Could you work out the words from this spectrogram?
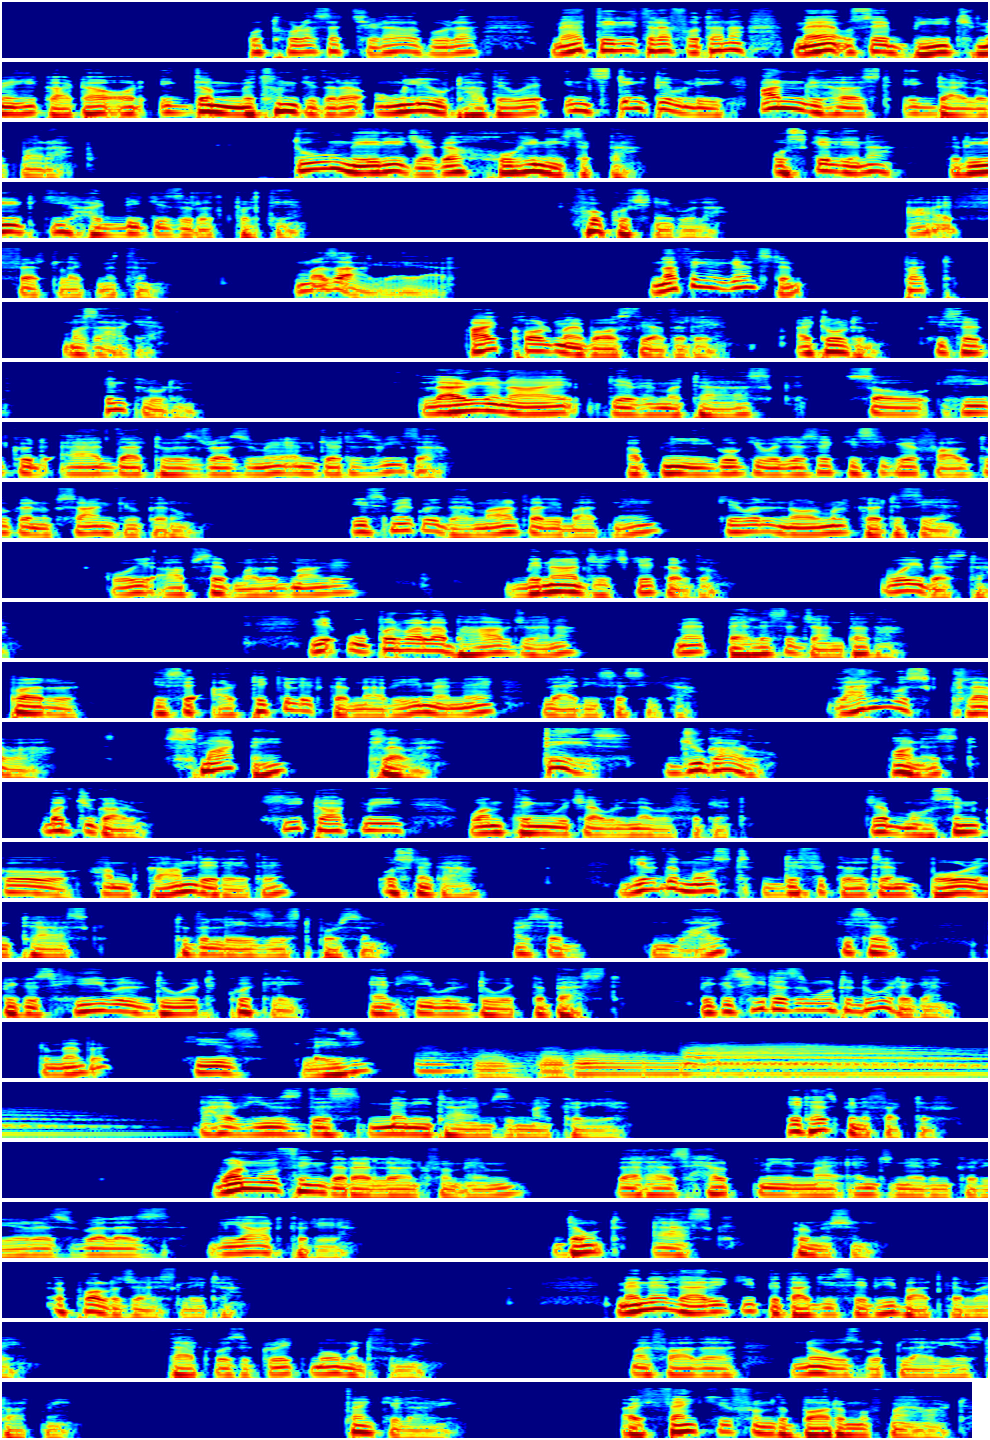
वो थोड़ा सा चिड़ा और बोला मैं तेरी तरफ़ होता ना मैं उसे बीच में ही काटा और एकदम मिथुन की तरह उंगली उठाते हुए इंस्टिंक्टिवली अनरिहर्स्ड एक डायलॉग मारा तू मेरी जगह हो ही नहीं सकता। उसके लिए ना रीढ़ की हड्डी की ज़रूरत पड़ती है। वो कुछ नहीं बोला। आई फेट लाइक मिथुन मज़ा आ गया यार। नथिंग अगेंस्ट हिम बट मज़ा आ गया। I called my boss the other day I told him he said include him Larry and I gave him a task, so he could add that to his resume and get his visa. अपनी ego की वजह से किसी के फालतू का नुकसान क्यों करूँ? इसमें कोई धर्मार्थ वाली बात नहीं, केवल नॉर्मल कर्टसी है। कोई आपसे मदद मांगे, बिना झिझके कर दो। वही बेस्ट है। ये ऊपर वाला भाव जो है ना, मैं पहले से जानता था, पर इसे आर्टिकुलेट करना भी मैंने लैरी से सीखा। लैरी वॉज़ क्लेवर स्मार्ट नहीं क्लेवर तेज, जुगाड़ू honest but जुगाड़ू। He taught me one thing which I will never forget जब मोहसिन को हम काम दे रहे थे उसने कहा give the most difficult and boring task to the laziest person I said why he said because he will do it quickly and he will do it the best because he doesn't want to do it again remember he is lazy I have used this many times in my career. It has been effective. One more thing that I learned from him that has helped me in my engineering career as well as the art career. Don't ask permission. Apologize later. मैंने Larry की पिताजी से भी बात करवाई That was a great moment for me. My father knows what Larry has taught me. Thank you, Larry. I thank you from the bottom of my heart.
